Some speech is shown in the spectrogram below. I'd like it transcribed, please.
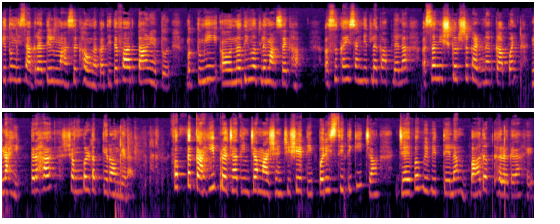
की तुम्ही सागरातील मासे खाऊ नका. तिथे फार ताण येतोय. मग तुम्ही नदीमधले मासे खा. असं काही सांगितलं का आपल्याला? असा निष्कर्ष काढणार का आपण? नाही. तर हा शंभर टक्के रॉंग येणार. फक्त काही प्रजातींच्या माशांची शेती परिस्थितिकीच्या जैवविविधतेला बाधक ठरत आहे.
